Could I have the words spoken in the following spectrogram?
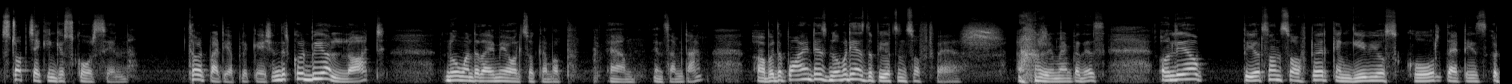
stop checking your scores in third-party application. There could be a lot. No wonder I may also come up um, in some time. Uh, but the point is nobody has the Pearson software. Remember this? Only a Pearson software can give you a score that is a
